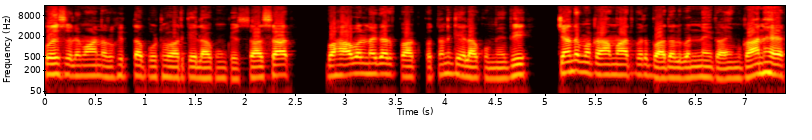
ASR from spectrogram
कोई सलेमान और खत्ता पुठवार के इलाकों के साथ साथ बहावल नगर पाकपतन के इलाकों में भी चंद मकाम पर बादल बनने का इम्कान है।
